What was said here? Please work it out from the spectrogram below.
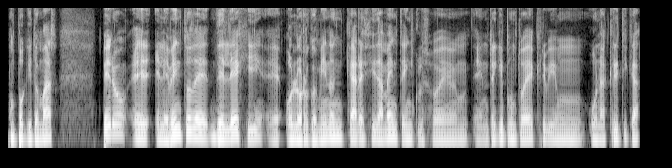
un poquito más. Pero el, evento de, de Legi eh, os lo recomiendo encarecidamente, incluso en, en escribí una crítica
